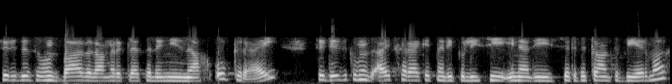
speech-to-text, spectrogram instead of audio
So dit is ons baie belangrik dat hulle in die nag ook ry. So dis kom ons uitgereik het na die polisie en na die sertifikante weermag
